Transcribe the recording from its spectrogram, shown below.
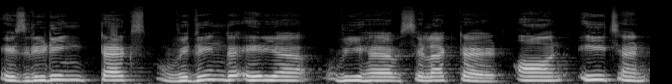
is reading text within the area we have selected on each and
